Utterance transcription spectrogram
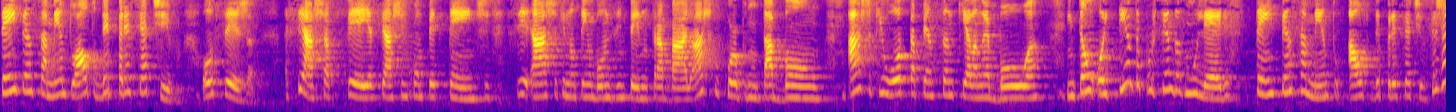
têm pensamento autodepreciativo. Ou seja, se acha feia, se acha incompetente, se acha que não tem um bom desempenho no trabalho, acha que o corpo não tá bom, acha que o outro tá pensando que ela não é boa. Então, 80% das mulheres têm pensamento autodepreciativo. Você já,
